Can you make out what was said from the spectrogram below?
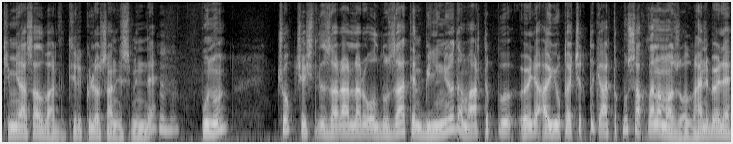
kimyasal vardı. Triklosan isminde. Bunun çok çeşitli zararları olduğu zaten biliniyordu ama artık bu öyle ayyuka çıktı ki artık bu saklanamaz oldu. Hani böyle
